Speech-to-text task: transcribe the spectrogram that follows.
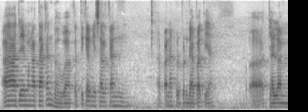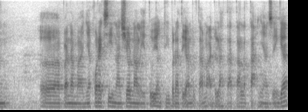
Ada yang mengatakan bahwa ketika misalkan apa nah berpendapat ya eh, dalam eh, apa namanya koreksi nasional itu yang diperhatikan pertama adalah tata letaknya sehingga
